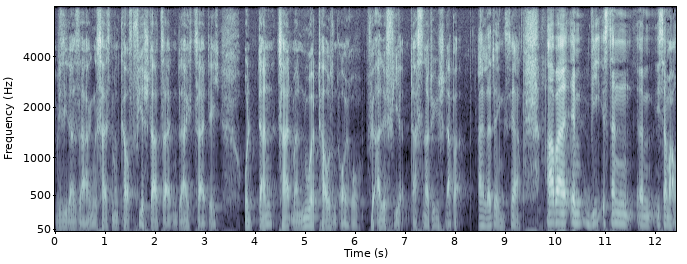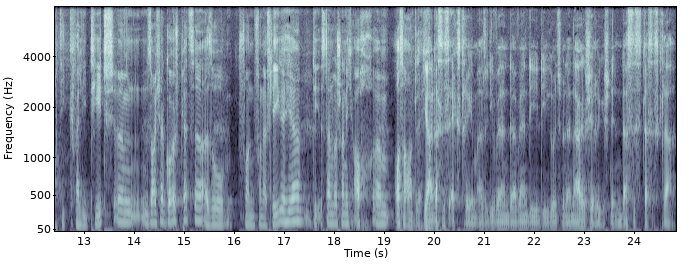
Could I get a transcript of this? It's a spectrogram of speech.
wie Sie da sagen. Das heißt, man kauft vier Startseiten gleichzeitig und dann zahlt man nur 1000 Euro für alle vier. Das ist natürlich ein Schnapper. Allerdings, ja. Aber ähm, wie ist dann, ähm, ich sag mal, auch die Qualität ähm, solcher Golfplätze? Also von, von der Pflege her, die ist dann wahrscheinlich auch ähm, außerordentlich. Ja, das ist extrem. Also die werden, da werden die, die Grüns mit der Nagelschere geschnitten. Das ist, das ist klar.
